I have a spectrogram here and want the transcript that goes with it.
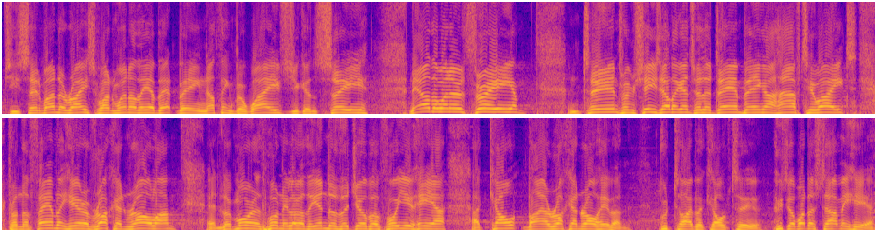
She said one to race, one winner there, that being nothing but waves, you can see. Now the winner of three, and 10 from She's Elegant to the Dam being a half to eight from the family here of Rock and Roller. And look more importantly, look at the individual before you here, a cult by a Rock and Roll Heaven. Good type of cult too. Who's got one to start me here?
